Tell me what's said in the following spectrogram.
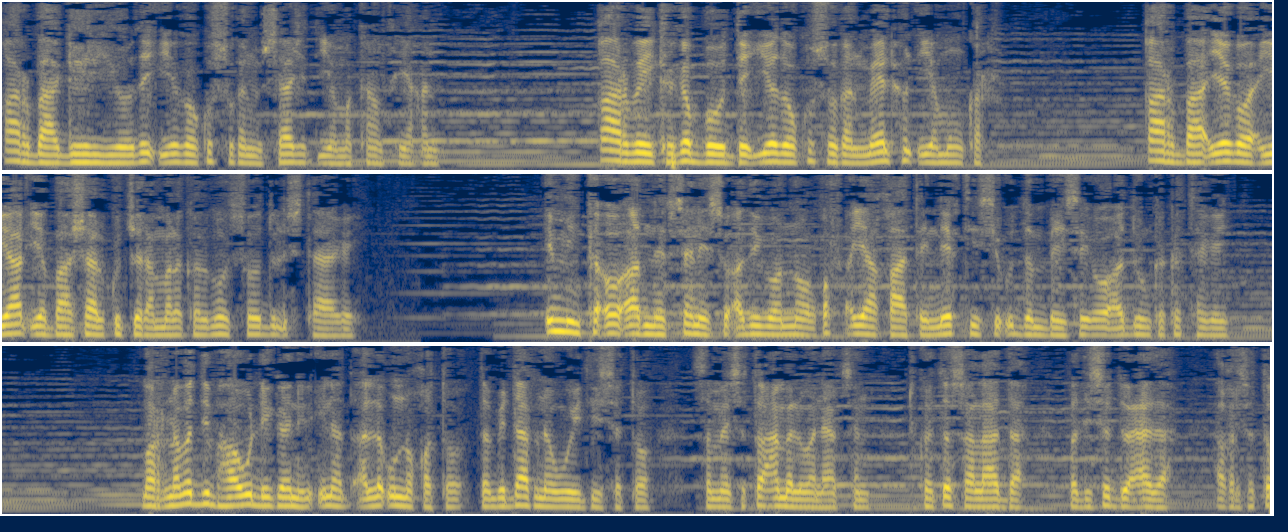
Qaar baa geeriyooday iyagoo ku sugan masaajid iyo makaan fiican. Qaar bay kaga boodday iyadoo ku sugan meel xun iyo munkar. Qaar baa iyagoo ciyaar iyo baashaal ku jira malakalmood soo dul istaagay iminka oo aad neebsanayso adigoo nool qof ayaa qaatay neeftiisii u dambaysay oo adduunka ka tegay marnaba dib ha u dhiganin inaad alle u noqoto dembidhaafna weyddiisato samaysato camal wanaagsan tukato salaadda badiso ducada akhrisato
